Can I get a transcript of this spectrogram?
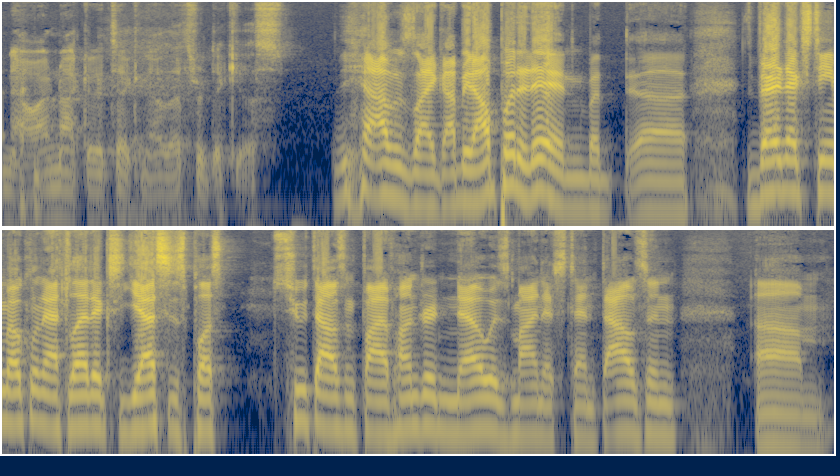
no, I'm not going to take no. That's ridiculous. Yeah, I was like, I mean, I'll put it in, but uh, the very next team, Oakland Athletics, yes is plus 2,500. No is minus 10,000. Um,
